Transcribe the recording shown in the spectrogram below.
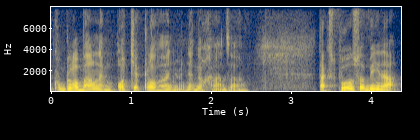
ku globálnemu oteplovaniu nedochádza, tak spôsobí, na,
